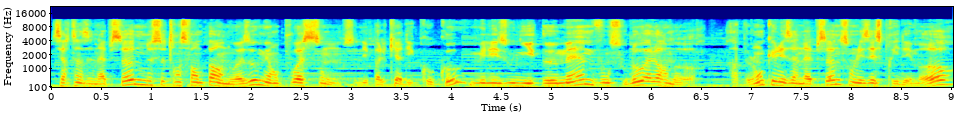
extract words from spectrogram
Certains anapsones ne se transforment pas en oiseaux mais en poissons, ce n'est pas le cas des cocos, mais les ouniers eux-mêmes vont sous l'eau à leur mort. Rappelons que les anapsones sont les esprits des morts,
